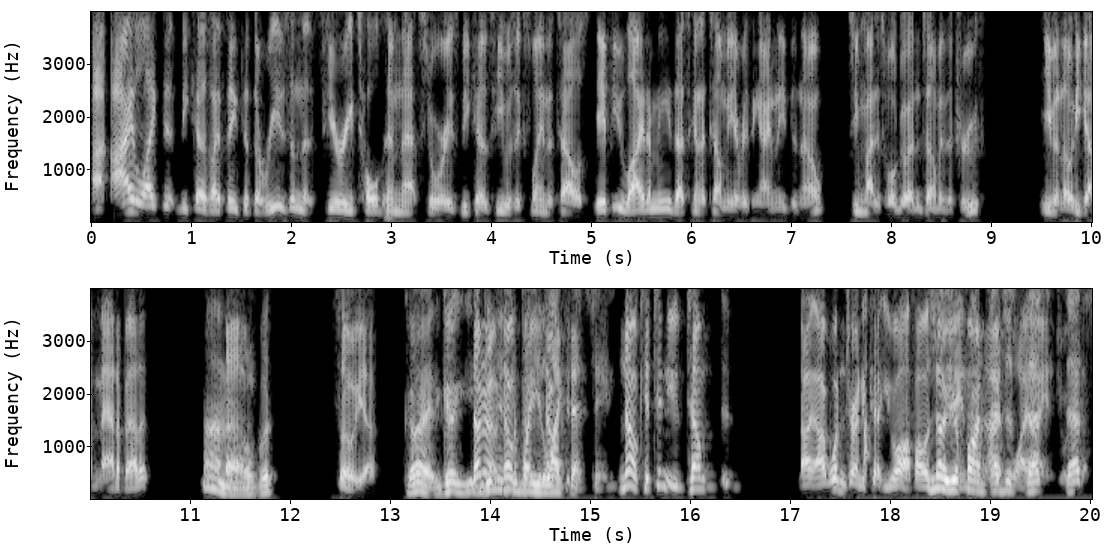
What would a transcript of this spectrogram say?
I, I liked it because I think that the reason that Fury told him that story is because he was explaining to Talos, if you lie to me, that's going to tell me everything I need to know. So you might as well go ahead and tell me the truth, even though he got mad about it. I don't know, um, but So yeah, go ahead. Go No, get no, into no, why you no, like that scene. no, continue. Tell. I, I wasn't trying to cut you off. I was No, you're fine. that I just that's enjoyed that that's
